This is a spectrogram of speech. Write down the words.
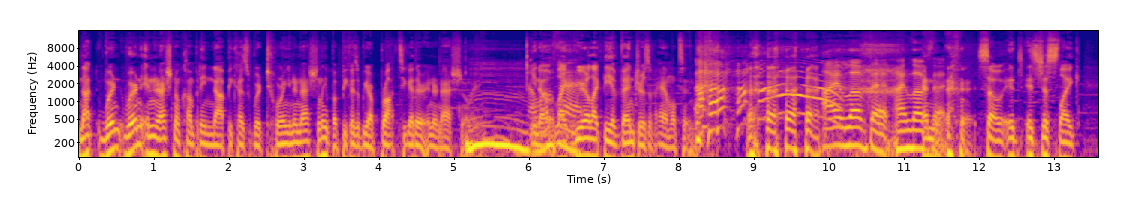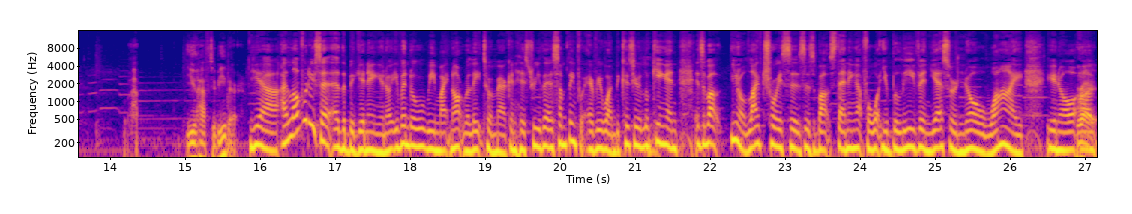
not we're, we're an international company not because we're touring internationally but because we are brought together internationally Mm, I you know love like that. we are like the avengers of hamilton I love that. I love and that. so it's it's just like you have to be there. Yeah, I love what you said at the beginning. You know, even though we might not relate to American history, there's something for everyone because you're looking and it's about you know life choices. It's about standing up for what you believe in, yes or no, why. You know, Right. uh,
